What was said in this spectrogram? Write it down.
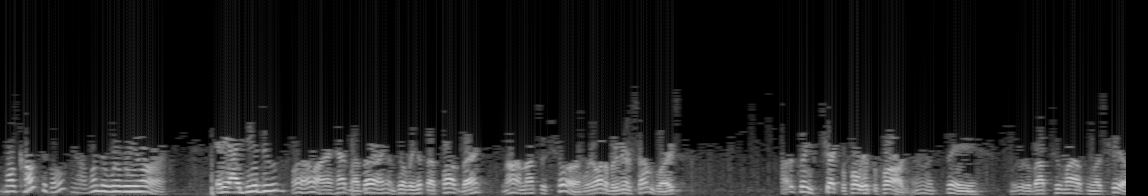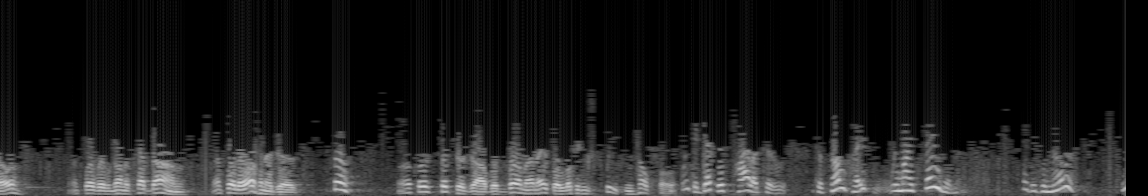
more comfortable. Yeah, I wonder where we are. Any idea, dude? Well, I had my bearing until we hit that fog bank. Now I'm not so sure. We ought to be near someplace. How did things check before we hit the fog? Well, let's see. We were about two miles from Lachille. That's where we were going to set down. That's where the orphanage is. Huh. Well, first picture job with Burma and April looking sweet and helpful. If we could get this pilot to to some place, we might save him. Hey, did you notice? He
